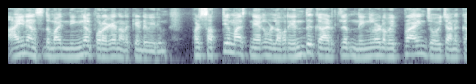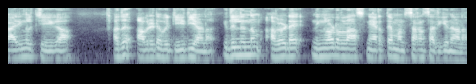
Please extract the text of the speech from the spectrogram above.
അതിനനുസൃതമായി നിങ്ങൾ പുറകെ നടക്കേണ്ടി വരും. പക്ഷെ സത്യമായ സ്നേഹമുള്ളവർ എന്ത് കാര്യത്തിലും നിങ്ങളുടെ അഭിപ്രായം ചോദിച്ചാണ് കാര്യങ്ങൾ ചെയ്യുക. അത് അവരുടെ ഒരു രീതിയാണ്. ഇതിൽ നിന്നും അവരുടെ നിങ്ങളോടുള്ള ആ സ്നേഹത്തെ മനസ്സിലാക്കാൻ സാധിക്കുന്നതാണ്.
